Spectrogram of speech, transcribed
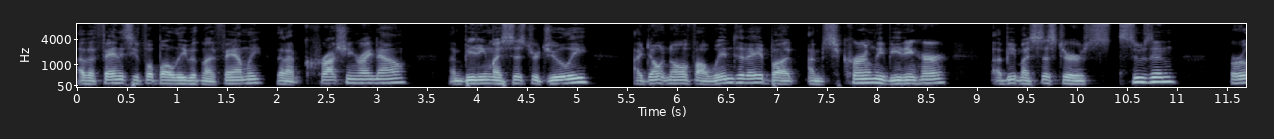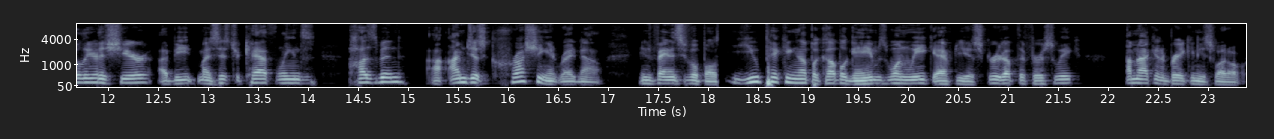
I have a fantasy football league with my family that I'm crushing right now. I'm beating my sister Julie. I don't know if I'll win today, but I'm currently beating her. I beat my sister Susan earlier this year. I beat my sister Kathleen's husband. I'm just crushing it right now in fantasy football. You picking up a couple games one week after you screwed up the first week, I'm not going to break any sweat over.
